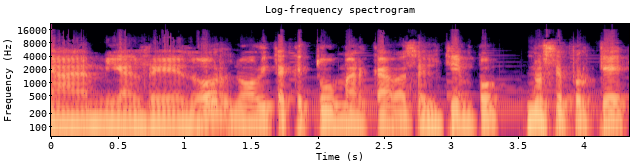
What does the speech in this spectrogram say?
a mi alrededor, ¿no? Ahorita que tú marcabas el tiempo, no sé por qué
